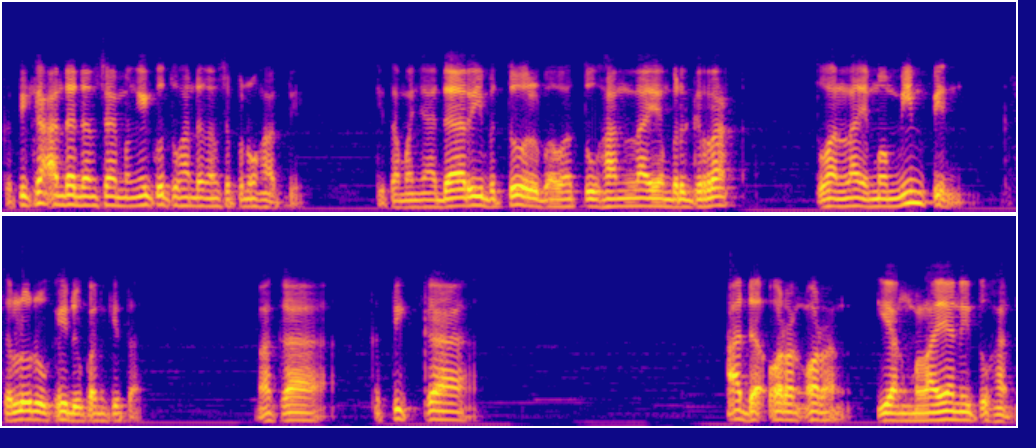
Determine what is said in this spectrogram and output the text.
Ketika Anda dan saya mengikut Tuhan dengan sepenuh hati, kita menyadari betul bahwa Tuhanlah yang bergerak, Tuhanlah yang memimpin seluruh kehidupan kita. Maka ketika ada orang-orang yang melayani Tuhan,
